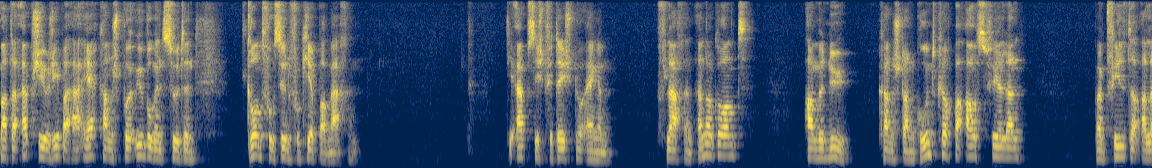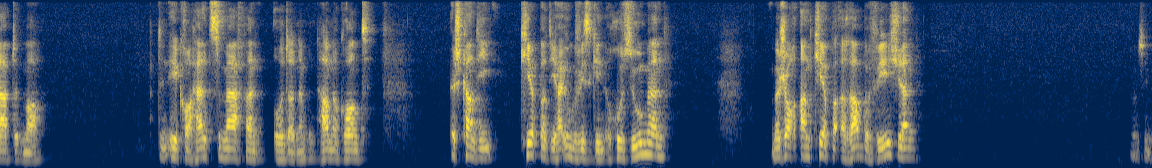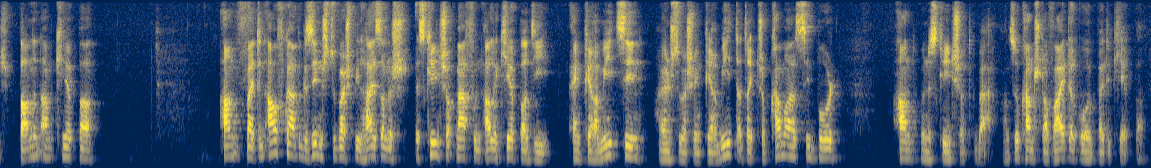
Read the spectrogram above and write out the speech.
mit der App GeoGebra AR kann ich paar Übungen zu den Grundfunktionen von Körper machen. Die Absicht für dich nur engem flachen Innergrund. Am Menü kann ich dann Grundkörper auswählen. Beim Filter erlaubt es mir den Ekran hell zu machen oder einen Hintergrund. Ich kann die Körper, die irgendwie gehen, resumen, mich auch an Körper heranbewegen. Spannen am Körper. An, bei den Aufgaben gesinn ich zum Beispiel heiserlech Screenshot mehr von alle Körper, die eng Pyramid sind, ha zum Beispiel eng Pyramid, direkt op Kamerasymbol an hun Screenshot gemacht. Und so kann ich da weitergehen bei den Körper.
